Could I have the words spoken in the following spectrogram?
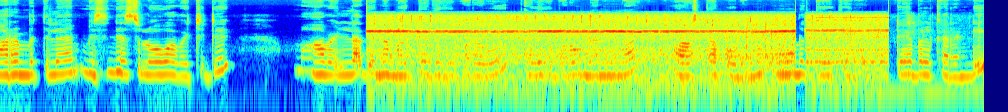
ஆரம்பத்தில் மிஷினை ஸ்லோவாக வச்சுட்டு மாவு எல்லாத்தையும் நம்ம எடுத்ததுக்கு பிறகு அதுக்கு பிறகு நல்லா ஃபாஸ்ட்டாக போடணும். மூணு டேபிள் கரண்டி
